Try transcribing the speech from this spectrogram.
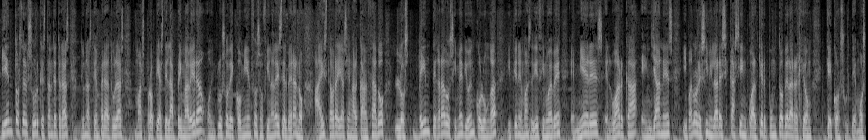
vientos del sur que están detrás de unas temperaturas más propias de la primavera o incluso de comienzos o finales del verano. A esta hora ya se han alcanzado los 20 grados y medio en Colunga y tiene más de 19 en Mieres, en Luarca, en Llanes y valores similares casi en cualquier punto de la región que consultemos.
